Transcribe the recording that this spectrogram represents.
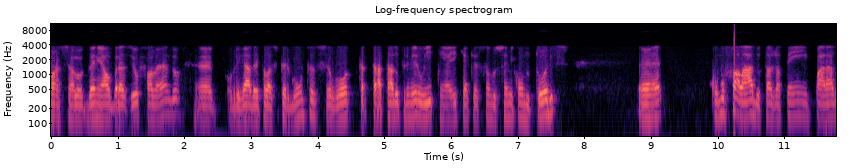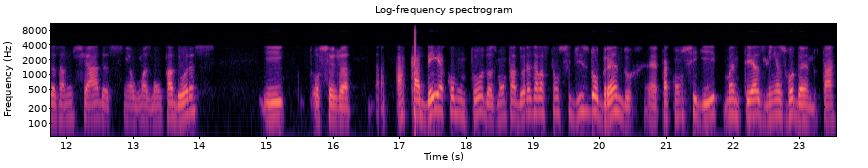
Marcelo, Daniel Brasil falando. É, obrigado aí pelas perguntas. Eu vou tratar do primeiro item aí, que é a questão dos semicondutores. É, como falado, tá, já tem paradas anunciadas em algumas montadoras e, ou seja, a, cadeia como um todo, as montadoras elas estão se desdobrando é, para conseguir manter as linhas rodando, tá?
